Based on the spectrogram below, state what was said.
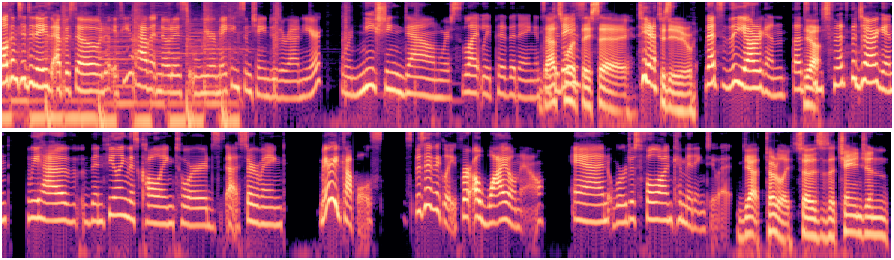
Welcome to today's episode. If you haven't noticed, we are making some changes around here we're niching down, we're slightly pivoting. And so that's what they say yes, to do. That's the jargon. That's yeah. the, that's the jargon. We have been feeling this calling towards uh, serving married couples specifically for a while now, and we're just full on committing to it. Yeah, totally. So this is a change in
